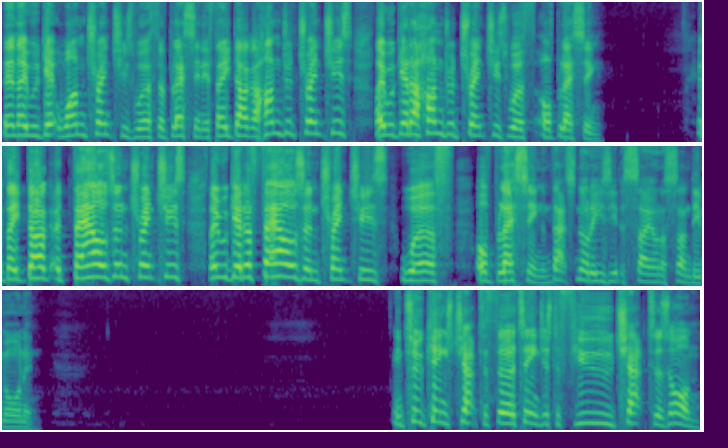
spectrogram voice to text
then they would get one trench's worth of blessing. If they dug a hundred trenches, they would get a hundred trenches worth of blessing. If they dug a thousand trenches, they would get a thousand trenches worth of blessing. And that's not easy to say on a Sunday morning. In 2 Kings chapter 13, just a few chapters on,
